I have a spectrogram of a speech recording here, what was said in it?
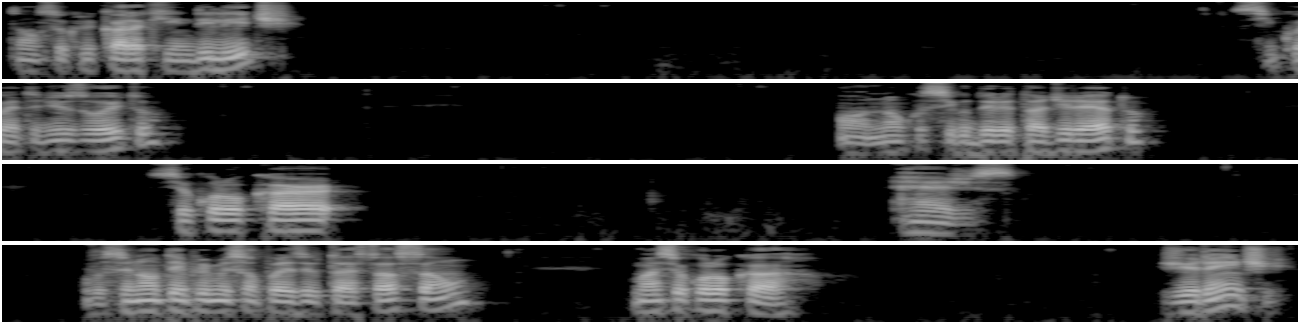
Então, se eu clicar aqui em Delete, 5018, ó, não consigo deletar direto. Se eu colocar Regis, você não tem permissão para executar esta ação, mas se eu colocar gerente,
